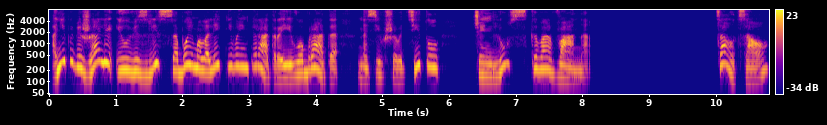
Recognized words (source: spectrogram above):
Они побежали и увезли с собой малолетнего императора и его брата, носившего титул Чэньлюсского вана. Цао-Цао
